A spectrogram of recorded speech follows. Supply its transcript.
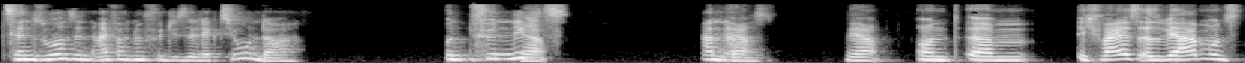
Zensuren sind einfach nur für diese Lektion da. Und für nichts ja. anderes. Ja, ja. und ähm, ich weiß, also wir haben uns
